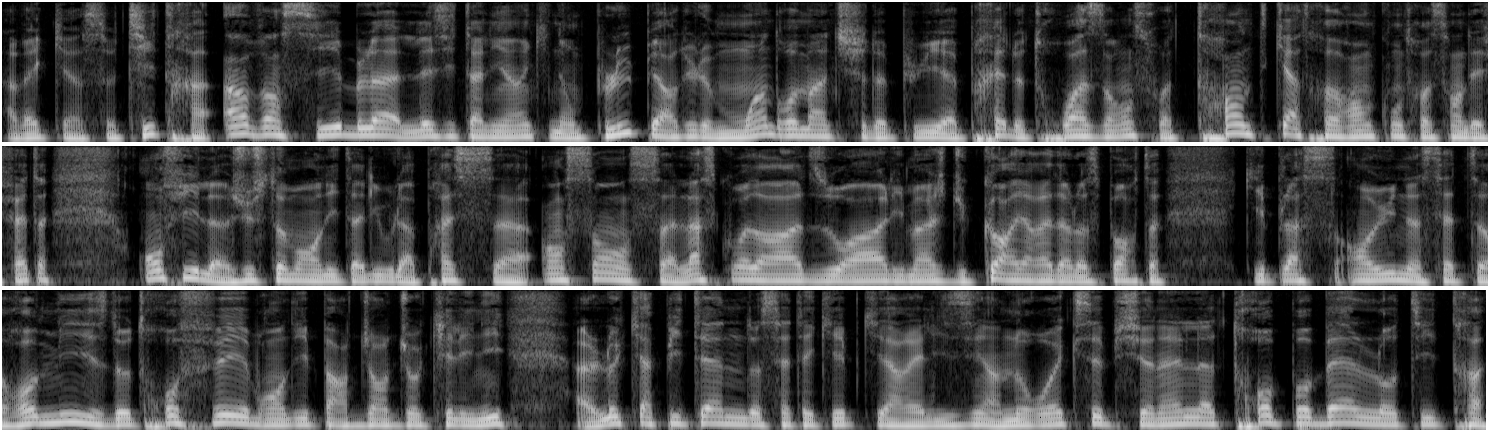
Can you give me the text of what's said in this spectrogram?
avec ce titre invincible. Les Italiens qui n'ont plus perdu le moindre match depuis près de trois ans, soit 34 rencontres sans défaite. On file justement en Italie où la presse encense la squadra azzurra, l'image du Corriere dello Sport qui place en une cette remise de trophée brandie par Giorgio Chiellini, le capitaine de cette équipe qui a réalisé un Euro exceptionnel, troppo bello titre.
